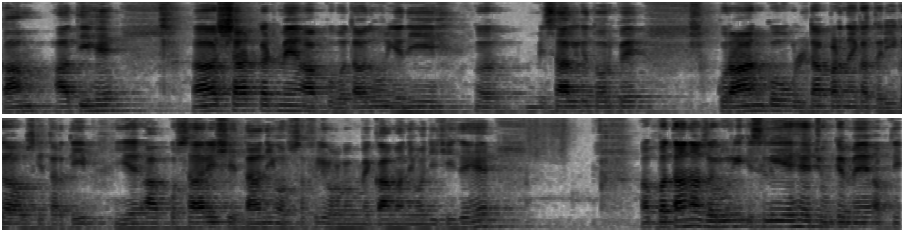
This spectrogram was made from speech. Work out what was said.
काम आती है। शार्टकट में आपको बता दूँ यानी मिसाल के तौर पे कुरान को उल्टा पढ़ने का तरीका, उसकी तरतीब, ये आपको सारी शैतानी और सफली में काम आने वाली चीज़ें हैं। अब बताना ज़रूरी इसलिए है, चूँकि मैं अपनी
